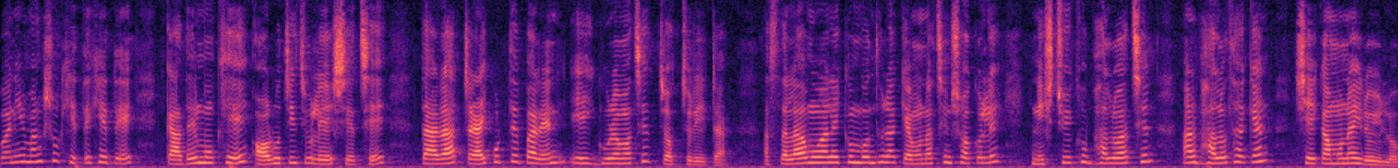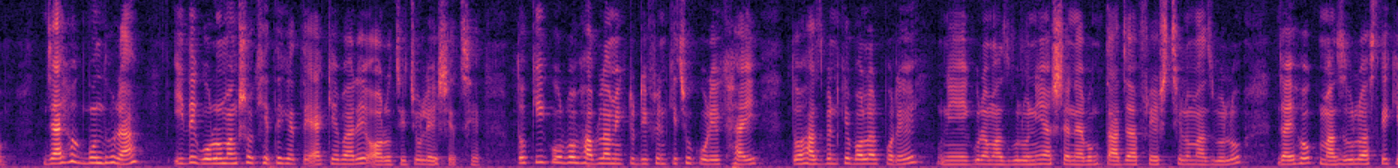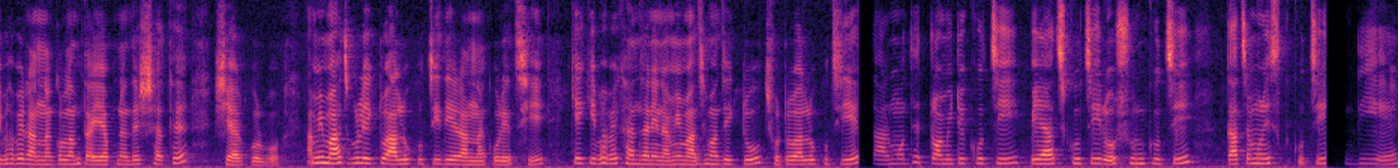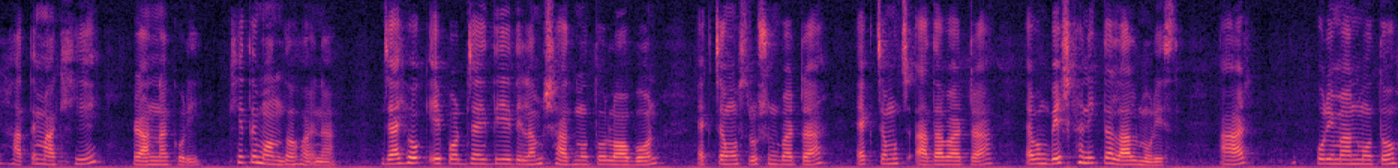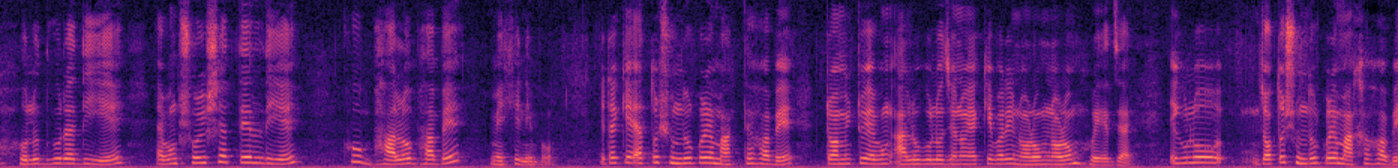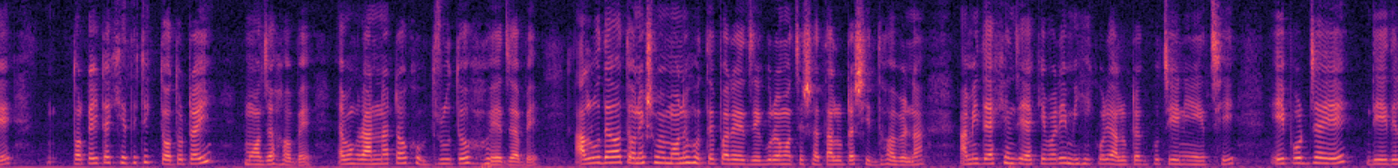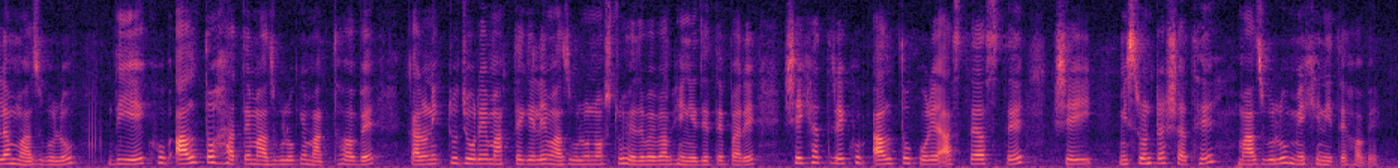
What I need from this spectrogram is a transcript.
কুরবানির মাংস খেতে খেতে কাদের মুখে অরুচি চলে এসেছে, তারা ট্রাই করতে পারেন এই গুঁড়া মাছের চচ্চড়িটা। আসসালামু আলাইকুম বন্ধুরা, কেমন আছেন সকলে? নিশ্চয়ই খুব ভালো আছেন আর ভালো থাকেন সেই কামনাই রইল। যাই হোক বন্ধুরা, ঈদে গরুর মাংস খেতে খেতে একেবারে অরুচি চলে এসেছে। তো কি করব ভাবলাম একটু ডিফারেন্ট কিছু করে খাই। তো হাজব্যান্ডকে বলার পরে উনি এই গুঁড়া মাছগুলো নিয়ে আসলেন এবং তাজা ফ্রেশ ছিল মাছগুলো। যাই হোক, মাছগুলো আজকে কীভাবে রান্না করলাম তাই আপনাদের সাথে শেয়ার করব। আমি মাছগুলো একটু আলু কুচি দিয়ে রান্না করেছি। কে কীভাবে খান জানি না, আমি মাঝে মাঝে একটু ছোট আলু কুচিয়ে, তার মধ্যে টমেটো কুচি, পেঁয়াজ কুচি, রসুন কুচি, কাঁচামরিচ কুচি দিয়ে হাতে মাখিয়ে রান্না করি। খেতে মন্দ হয় না। যাই হোক, এ পর্যায়ে দিয়ে দিলাম স্বাদ মতো লবণ। এক চামচ রসুন বাটা, এক চামচ আদা বাটা এবং বেশ খানিকটা লাল মরিচ আর পরিমাণ মতো হলুদ গুঁড়া দিয়ে এবং সরিষার তেল দিয়ে খুব ভালোভাবে মেখে নিব। এটাকে এত সুন্দর করে মাখতে হবে টমেটো এবং আলুগুলো যেন একেবারে নরম নরম হয়ে যায়। এগুলো যত সুন্দর করে মাখা হবে, তরকারিটা খেতে ঠিক ততটাই মজা হবে এবং রান্নাটাও খুব দ্রুত হয়ে যাবে। আলু দেওয়াতে অনেক সময় মনে হতে পারে যে গুঁড়া মাছের সাথে আলুটা সিদ্ধ হবে না। আমি দেখেন যে একেবারেই মিহি করে আলুটা কুচিয়ে নিয়েছি। এই পর্যায়ে দিয়ে দিলাম মাছগুলো। দিয়ে খুব আলতো হাতে মাছগুলোকে মাখতে হবে। কারণ একটু জোরে মাখতে গেলে মাছগুলো নষ্ট হয়ে যাবে বা ভেঙে যেতে পারে। সেক্ষেত্রে খুব আলতো করে আস্তে আস্তে সেই মিশ্রণটার সাথে মাছগুলো মেখে নিতে হবে।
